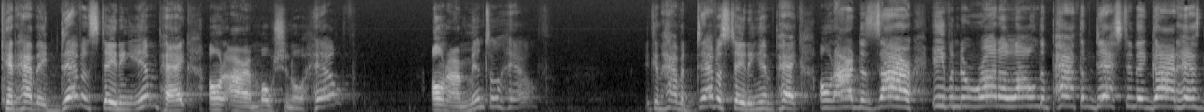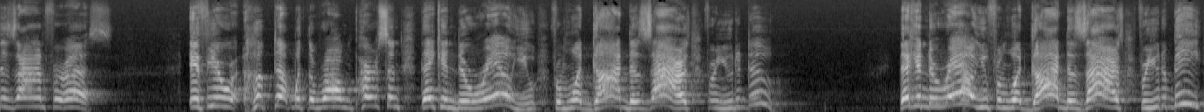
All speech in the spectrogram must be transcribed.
can have a devastating impact on our emotional health, on our mental health. It can have a devastating impact on our desire even to run along the path of destiny that God has designed for us. If you're hooked up with the wrong person, they can derail you from what God desires for you to do. They can derail you from what God desires for you to be.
